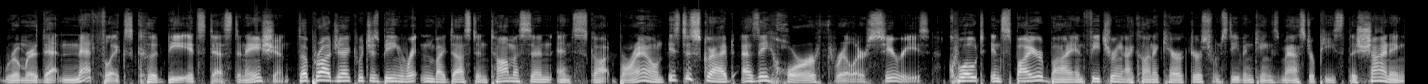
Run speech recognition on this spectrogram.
rumored that Netflix could be its destination. The project, which is being written by Dustin Thomason and Scott Brown, is described as a horror thriller series. Quote, inspired by and featuring iconic characters from Stephen King's masterpiece The Shining,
